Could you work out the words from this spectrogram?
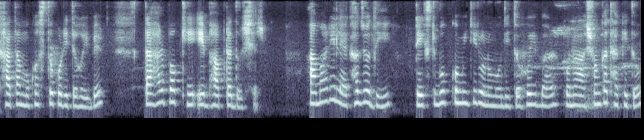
খাতা মুখস্থ করিতে হইবে, তাহার পক্ষে এ ভাবটা দোষের। আমার এই লেখা যদি টেক্সট বুক কমিটির অনুমোদিত হইবার কোনো আশঙ্কা থাকিত,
